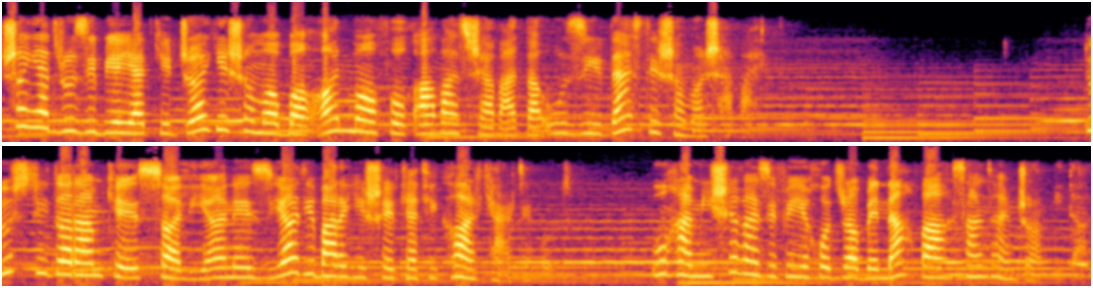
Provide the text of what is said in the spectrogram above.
شاید روزی بیاید که جای شما با آن مافوق عوض شود و او زیر دست شما شود. دوستی دارم که سالیان زیادی برای شرکتی کار کرده بود. او همیشه وظیفه خود را به نحو احسنت انجام می‌داد.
